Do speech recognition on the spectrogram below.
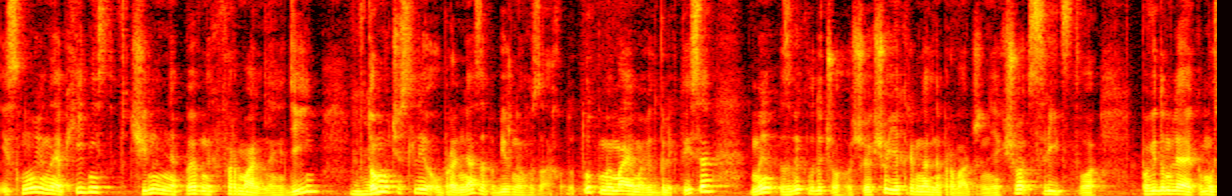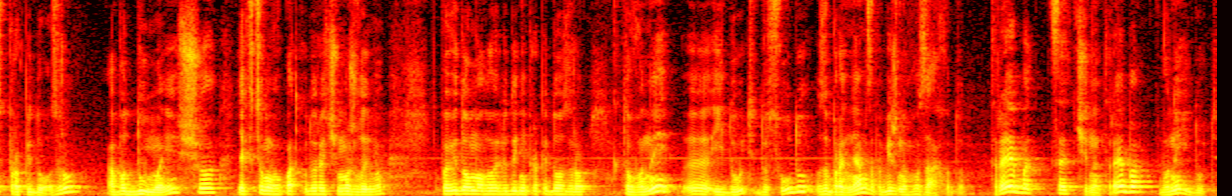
існує необхідність вчинення певних формальних дій, в тому числі обрання запобіжного заходу. Тут ми маємо відволіктися. Ми звикли до чого? Що якщо є кримінальне провадження, якщо слідство повідомляє комусь про підозру або думає, що як в цьому випадку, до речі, можливо, повідомило людині про підозру, то вони е, йдуть до суду з обранням запобіжного заходу. Треба це чи не треба, вони йдуть.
